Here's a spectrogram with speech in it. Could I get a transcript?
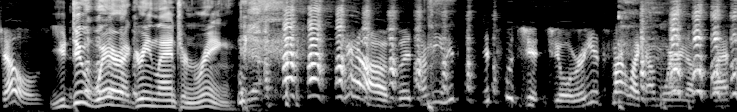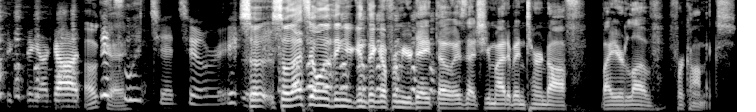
shelves. You do wear a Green Lantern ring. Yeah, yeah, but I mean, it's, it's legit jewelry. It's not like I'm wearing a plastic thing I got. Okay. it's legit jewelry. So, so that's the only thing you can think of from your date, though, is that she might have been turned off by your love for comics.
